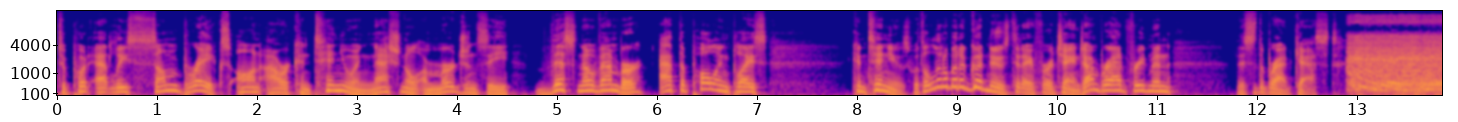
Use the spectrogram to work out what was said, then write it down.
to put at least some brakes on our continuing national emergency this November at the polling place continues with a little bit of good news today for a change. I'm Brad Friedman. This is the BradCast.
